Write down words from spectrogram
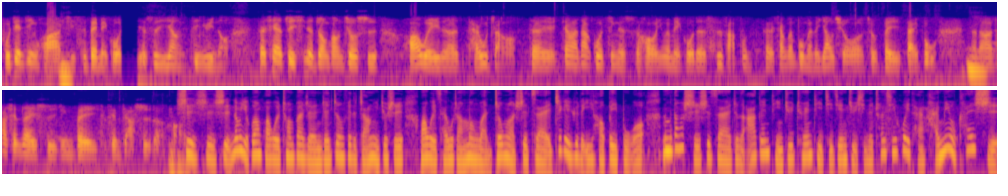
福建晋华其实被美国也是一样禁运哦。那现在最新的状况就是华为的财务长哦，在加拿大过境的时候，因为美国的司法部的相关部门的要求哦，就被逮捕。那当然，他现在是已经被先假释了。是是是。那么，有关华为创办人任正非的长女，就是华为财务长孟晚舟呢，是在这个月的一号被捕哦。那么，当时是在这个阿根廷 G20 期间举行的川西会谈还没有开始。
